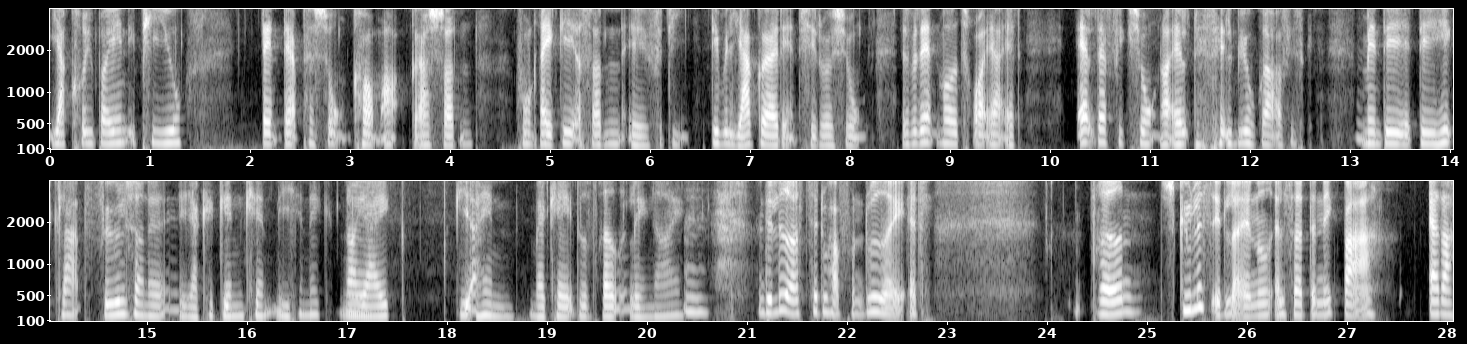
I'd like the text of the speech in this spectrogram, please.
jeg kryber ind i Pio, den der person kommer og gør sådan, hun reagerer sådan, øh, fordi det vil jeg gøre i den situation. Altså på den måde tror jeg, at alt er fiktion, og alt er selvbiografisk. Mm. Men det, det er helt klart følelserne, jeg kan genkende i hende, ikke? når mm. jeg ikke giver hende markatet vred længere. Ikke? Mm. Men det lyder også til, at du har fundet ud af, at vreden skyldes et eller andet. Altså at den ikke bare er der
